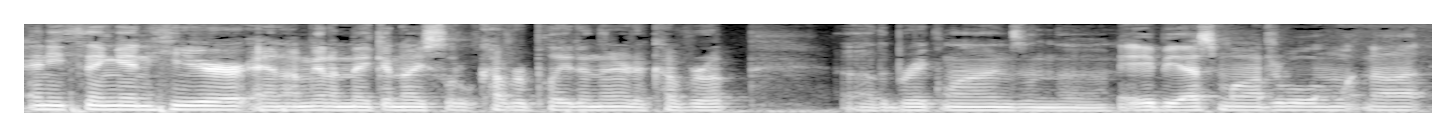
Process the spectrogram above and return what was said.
anything in here and I'm gonna make a nice little cover plate in there to cover up uh, the brake lines and the ABS module and whatnot.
